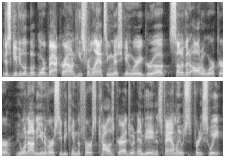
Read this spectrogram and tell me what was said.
And just to give you a little bit more background, he's from Lansing, Michigan, where he grew up, son of an auto worker. He went on to university, became the first college graduate in MBA in his family, which is pretty sweet.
